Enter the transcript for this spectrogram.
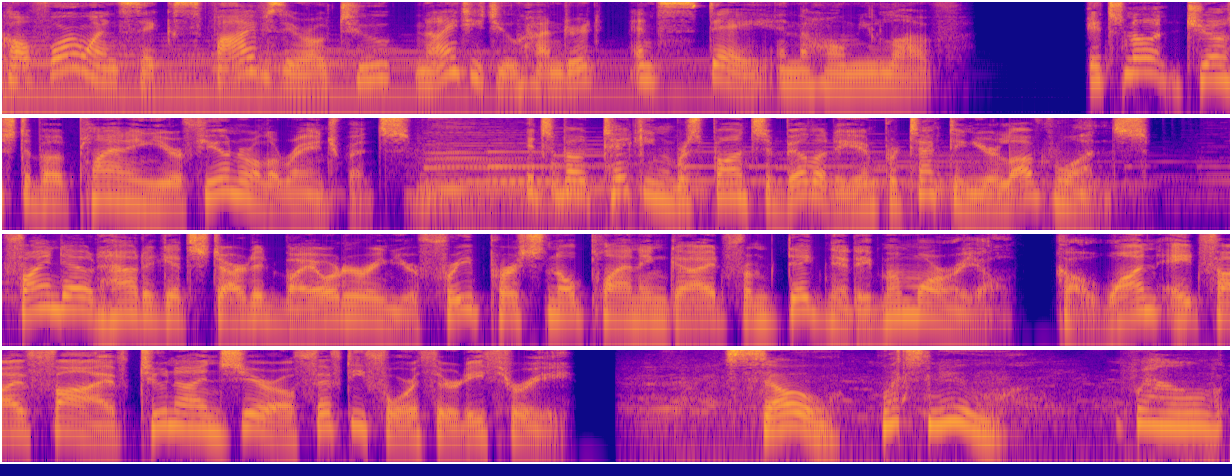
Call 416 502 9200 and stay in the home you love. It's not just about planning your funeral arrangements, it's about taking responsibility and protecting your loved ones. Find out how to get started by ordering your free personal planning guide from Dignity Memorial. Call 1 855 290 5433. So, what's new? Well,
